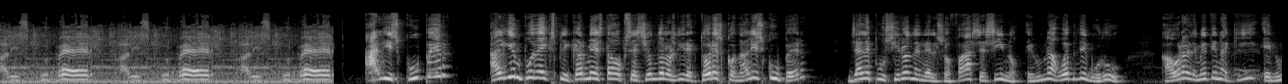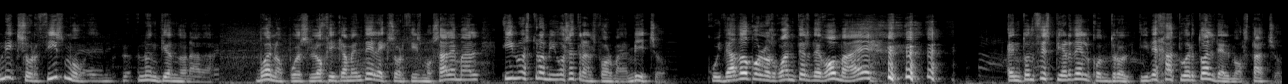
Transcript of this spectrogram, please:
Alice Cooper, Alice Cooper, Alice Cooper. ¿Alice Cooper? ¿Alguien puede explicarme esta obsesión de los directores con Alice Cooper? Ya le pusieron en el sofá asesino, en una web de vudú. Ahora le meten aquí en un exorcismo. No- No entiendo nada. Bueno, pues lógicamente el exorcismo sale mal y nuestro amigo se transforma en bicho. Cuidado con los guantes de goma, ¿eh? Entonces pierde el control y deja tuerto al del mostacho.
